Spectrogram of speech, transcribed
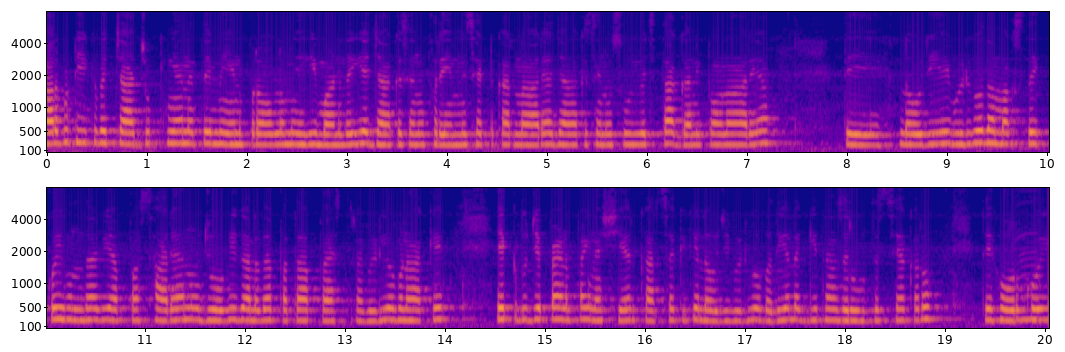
ਹਰ ਬੁਟੀਕ ਵਿੱਚ ਆ ਚੁੱਕੀਆਂ ਨੇ ਤੇ ਮੇਨ ਪ੍ਰੋਬਲਮ ਇਹੀ ਬਣ ਰਹੀ ਹੈ, ਜਾਂ ਕਿਸੇ ਨੂੰ ਫਰੇਮ ਨਹੀਂ ਸੈੱਟ ਕਰਨਾ ਆ ਰਿਹਾ, ਜਾਂ ਕਿਸੇ ਨੂੰ ਸੂਈ ਵਿੱਚ ਧਾਗਾ ਨਹੀਂ ਪਾਉਣਾ ਆ ਰਿਹਾ। ਅਤੇ ਲਓ ਜੀ, ਇਹ ਵੀਡੀਓ ਦਾ ਮਕਸਦ ਇੱਕੋ ਹੀ ਹੁੰਦਾ ਵੀ ਆਪਾਂ ਸਾਰਿਆਂ ਨੂੰ ਜੋ ਵੀ ਗੱਲ ਦਾ ਪਤਾ ਆਪਾਂ ਇਸ ਤਰ੍ਹਾਂ ਵੀਡੀਓ ਬਣਾ ਕੇ ਇੱਕ ਦੂਜੇ ਭੈਣ ਭਾਈ ਨਾਲ ਸ਼ੇਅਰ ਕਰ ਸਕੀਏ। ਲਓ ਜੀ, ਵੀਡੀਓ ਵਧੀਆ ਲੱਗੀ ਤਾਂ ਜ਼ਰੂਰ ਦੱਸਿਆ ਕਰੋ ਤੇ ਹੋਰ ਕੋਈ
